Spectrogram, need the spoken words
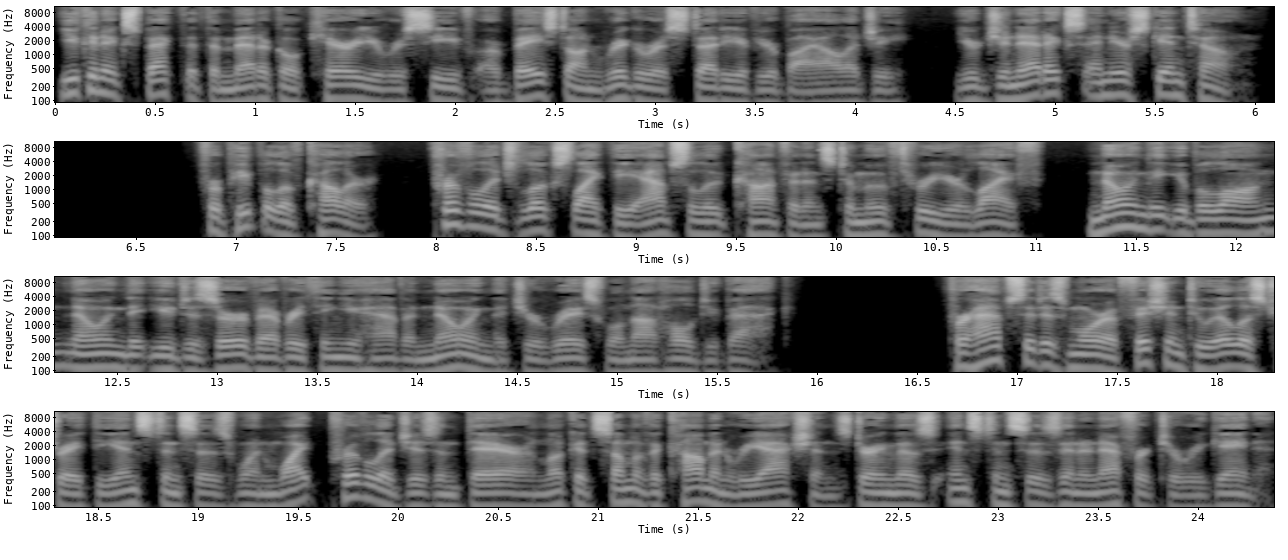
You can expect that the medical care you receive are based on rigorous study of your biology, your genetics, and your skin tone. For people of color, privilege looks like the absolute confidence to move through your life, knowing that you belong, knowing that you deserve everything you have, and knowing that your race will not hold you back. Perhaps it is more efficient to illustrate the instances when white privilege isn't there and look at some of the common reactions during those instances in an effort to regain it.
